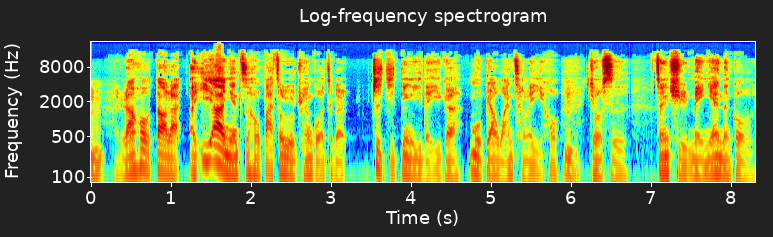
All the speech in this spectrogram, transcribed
嗯，然后到了呃一二年之后，把周游全国这个自己定义的一个目标完成了以后，嗯，就是争取每年能够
